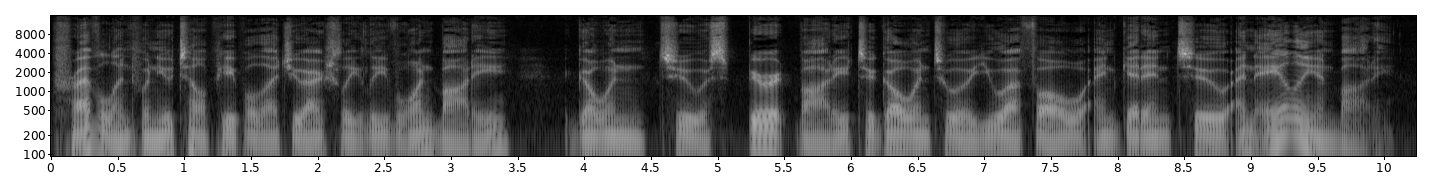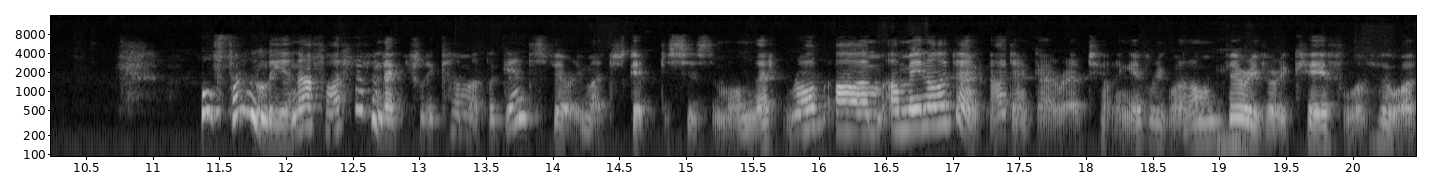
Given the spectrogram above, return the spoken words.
prevalent when you tell people that you actually leave one body, go into a spirit body, to go into a UFO and get into an alien body? Well, funnily enough, I haven't actually come up against very much scepticism on that, Rob. Um, I mean, I don't, I don't go around telling everyone. I'm very, very careful of who I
